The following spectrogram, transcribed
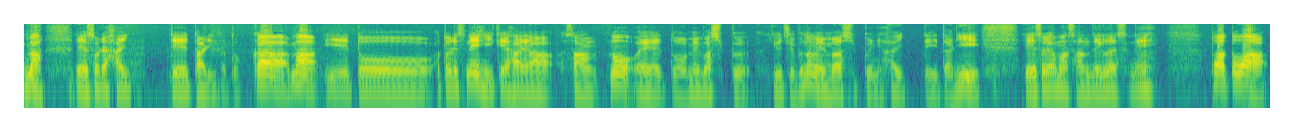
まあ、えー、それ入って、ってたりだとか、まあ、えっ、ー、と、あとですね、池早さんの、えっ、ー、と、メンバーシップ、YouTube のメンバーシップに入っていたり、えー、それがまあ3000ぐらいですね。と、あとは、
